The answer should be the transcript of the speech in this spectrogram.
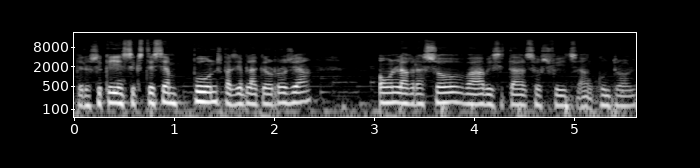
Però sí que hi insisteixen punts, per exemple, a Creu Roja, on l'agressor va visitar els seus fills en control.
